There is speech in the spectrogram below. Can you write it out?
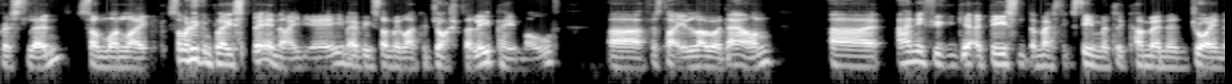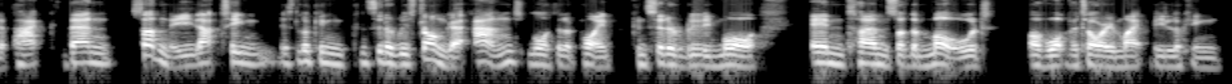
Chris Lynn, someone like someone who can play spin, ideally, maybe something like a Josh Philippe mold uh, for slightly lower down. Uh, and if you could get a decent domestic seamer to come in and join the pack, then suddenly that team is looking considerably stronger and, more to the point, considerably more in terms of the mold of what Vettori might be looking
